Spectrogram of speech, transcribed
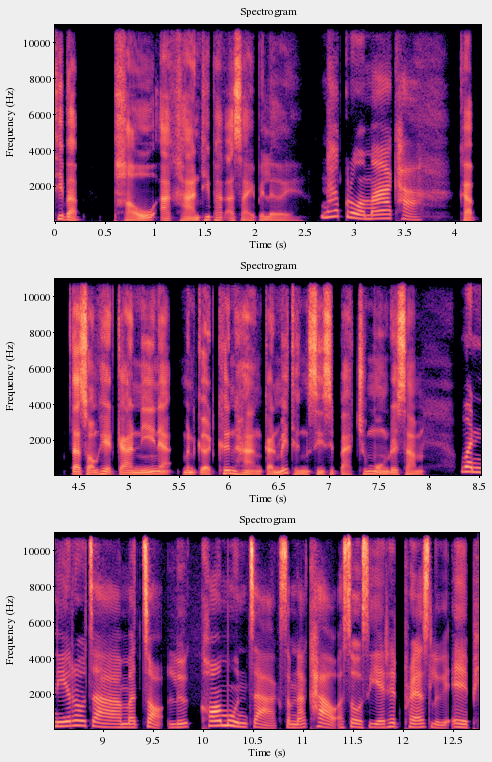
ที่แบบเผาอาคารที่พักอาศัยไปเลย น่ากลัวมากค่ะ ครับแต่สองเหตุการณ์นี้เนี่ยมันเกิดขึ้นห่างกันไม่ถึง 48 ชั่วโมงด้วยซ้ำวันนี้เราจะมาเจาะลึกข้อมูลจากสำนักข่าว Associated Press หรือ AP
